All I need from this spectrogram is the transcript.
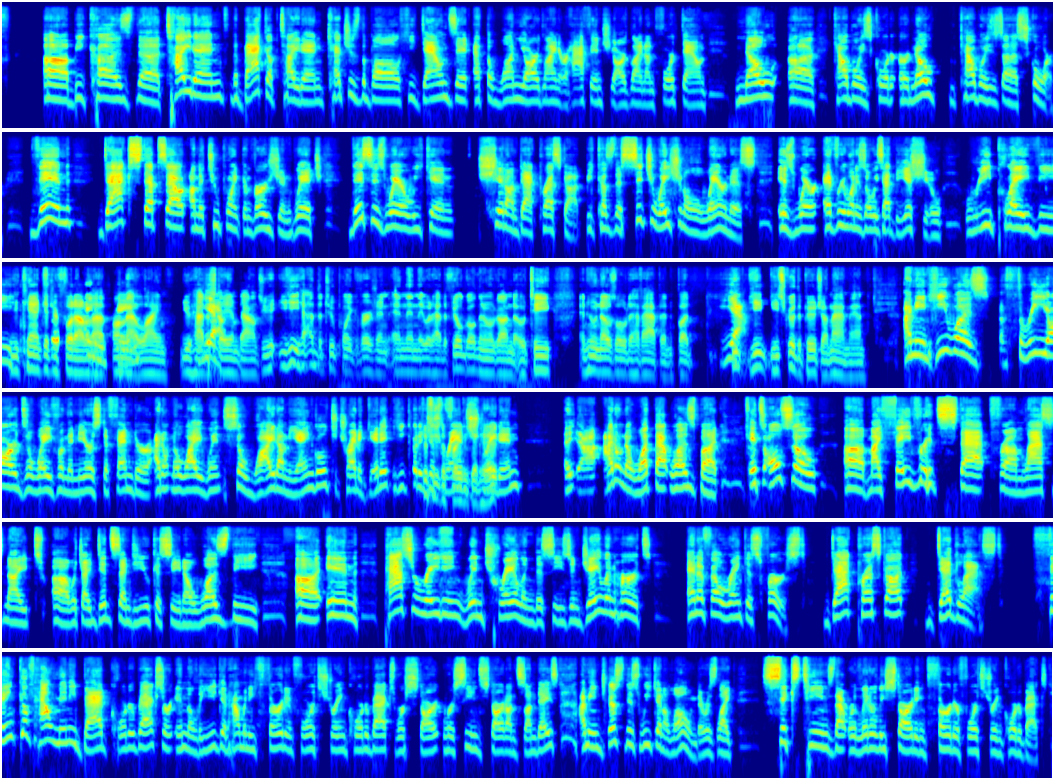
uh, because the tight end, the backup tight end, catches the ball. He downs it at the one yard line or half inch yard line on fourth down. No uh, Cowboys quarter or no Cowboys uh, score. Then Dak steps out on the two point conversion, which this is where we can shit on Dak Prescott because the situational awareness is where everyone has always had the issue. Replay the you can't get your foot out of that on that line. You had to yeah. stay in bounds. You, he had the two point conversion, and then they would have had the field goal. Then it would have gone to OT, and who knows what would have happened. But yeah, he, he, he screwed the pooch on that man. I mean, he was three yards away from the nearest defender. I don't know why he went so wide on the angle to try to get it. He could have just ran straight hit. in. I, I don't know what that was, but it's also uh, my favorite stat from last night, uh, which I did send to you, Casino, was the uh, in passer rating when trailing this season. Jalen Hurts, NFL rank is first. Dak Prescott, dead last think of how many bad quarterbacks are in the league and how many third and fourth string quarterbacks were start we're seeing start on Sundays. I mean, just this weekend alone, there was like six teams that were literally starting third or fourth string quarterbacks.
